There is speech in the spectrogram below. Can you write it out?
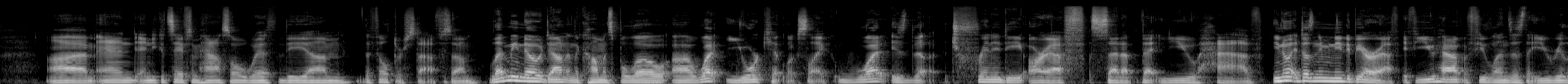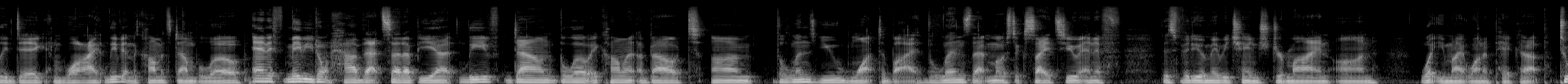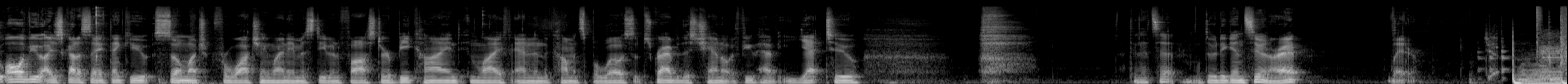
Um, and and you could save some hassle with the um, the filter stuff. So let me know down in the comments below uh, what your kit looks like. What is the Trinity RF setup that you have? You know, it doesn't even need to be RF. If you have a few lenses that you really dig and why, leave it in the comments down below. And if maybe you don't have that setup yet, leave down below a comment about um, the lens you want to buy, the lens that most excites you, and if this video maybe changed your mind on what you might want to pick up. To all of you, I just got to say thank you so much for watching. My name is Steven Foster. Be kind in life and in the comments below. Subscribe to this channel if you have yet to. I think that's it. We'll do it again soon, all right? Later. Yeah.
